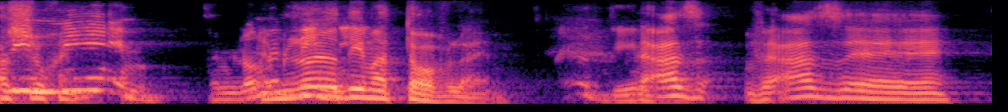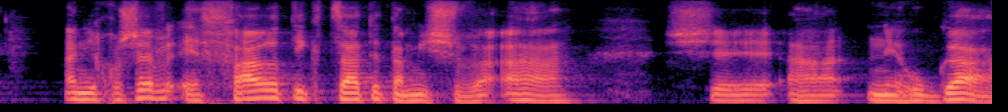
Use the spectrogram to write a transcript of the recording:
מבינים. הם לא מבינים. הם לא יודעים מה טוב להם. ואז, ואז אה, אני חושב, הפרתי קצת את המשוואה שהנהוגה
